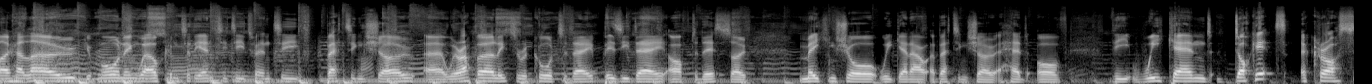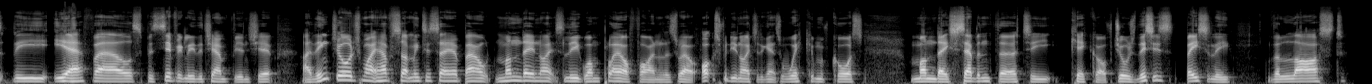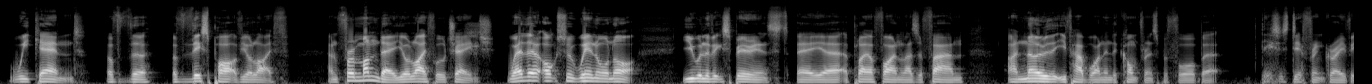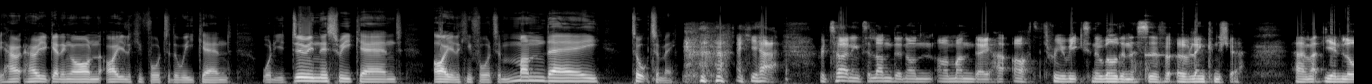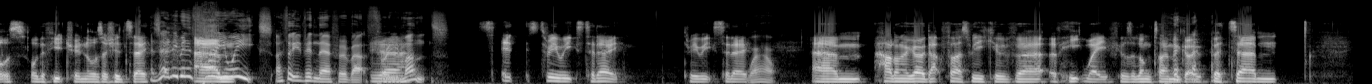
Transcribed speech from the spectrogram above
Hello, hello. Good morning. Welcome to the NCT20 betting show. Uh, we're up early to record today. Busy day after this, so making sure we get out a betting show ahead of the weekend docket across the EFL, specifically the Championship. I think George might have something to say about Monday night's League One playoff final as well. Oxford United against Wycombe, of course, Monday 7:30 kickoff. George, this is basically the last weekend of the of this part of your life. And from Monday, your life will change. Whether Oxford win or not, you will have experienced a, uh, a playoff final as a fan. I know that you've had one in the conference before, but this is different gravy. How, how are you getting on? Are you looking forward to the weekend? What are you doing this weekend? Are you looking forward to Monday? Talk to me. yeah, returning to London on, on Monday after three weeks in the wilderness of, of Lincolnshire um, at the in laws, or the future in laws, I should say. Has it only been three um, weeks? I thought you'd been there for about three yeah. months. It's, it's three weeks today. Three weeks today. Wow. Um, how long ago? That first week of uh, of heat wave feels a long time ago. but um,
